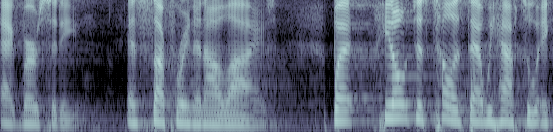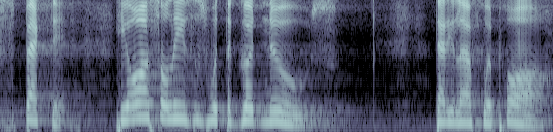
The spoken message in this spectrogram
adversity and suffering in our lives. But he don't just tell us that we have to expect it. He also leaves us with the good news that he left with Paul.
